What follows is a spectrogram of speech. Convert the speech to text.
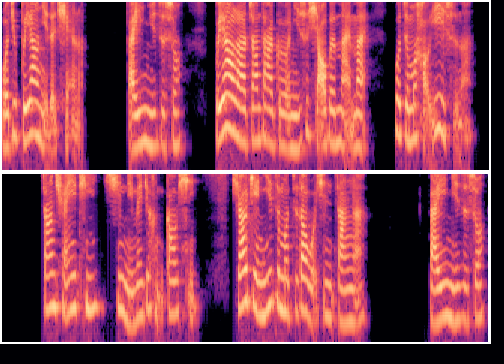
我就不要你的钱了。”白衣女子说：“不要了，张大哥，你是小本买卖，我怎么好意思呢？”张全一听，心里面就很高兴：“小姐，你怎么知道我姓张啊？”白衣女子说：“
